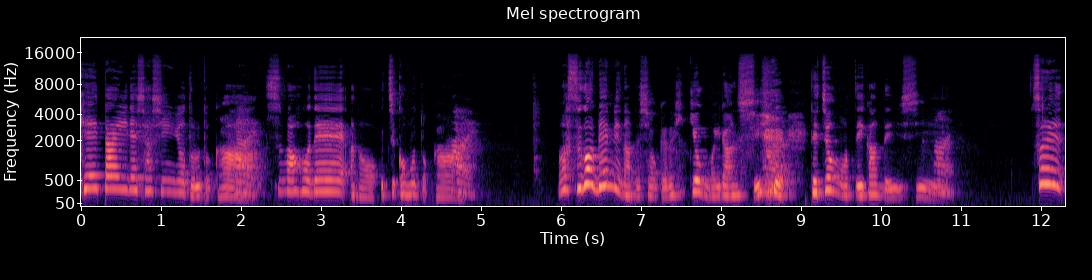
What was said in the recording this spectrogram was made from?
携帯で写真を撮るとか、はい。スマホであの打ち込むとか、はい。まあ、すごい便利なんでしょうけど筆記用具もいらんし、はい。手帳持っていかんでいいし、はい。それ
